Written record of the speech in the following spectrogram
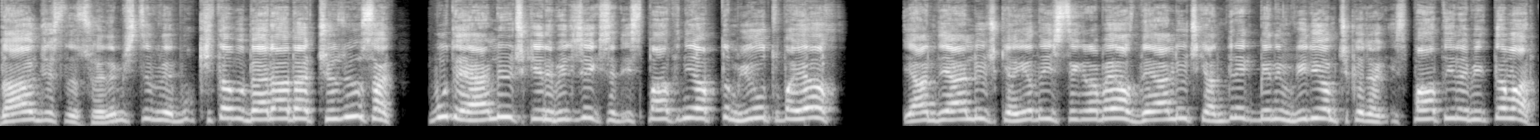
Daha öncesinde söylemiştim ve bu kitabı beraber çözüyorsak bu değerli üçgeni bileceksin. İspatını yaptım. YouTube'a yaz. Yani değerli üçgen ya da Instagram'a yaz. Değerli üçgen direkt benim videom çıkacak. İspatıyla birlikte var.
